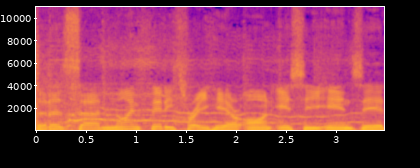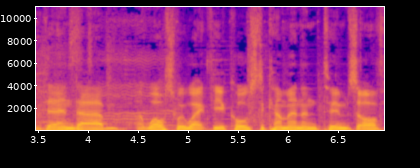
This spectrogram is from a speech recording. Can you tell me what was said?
It is uh, 9.33 here on SENZ and um, whilst we wait for your calls to come in in terms of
